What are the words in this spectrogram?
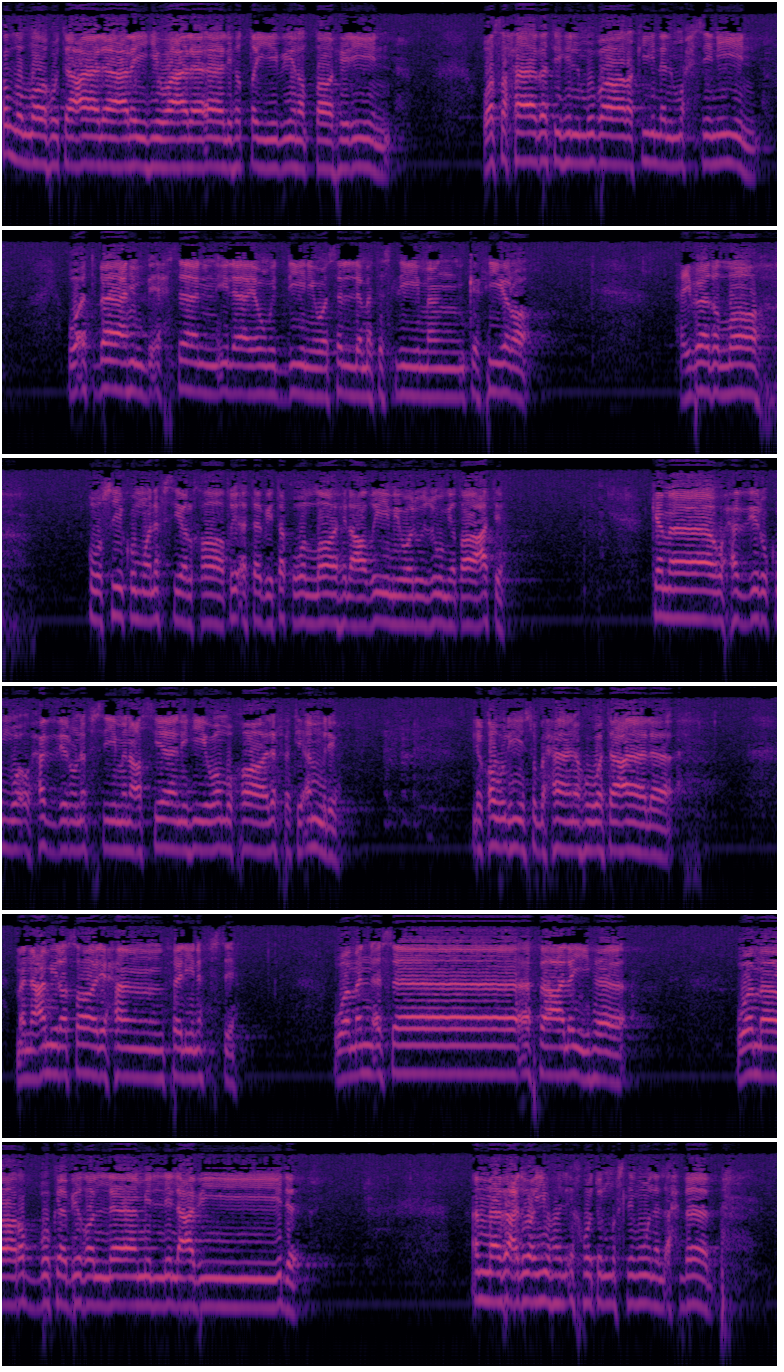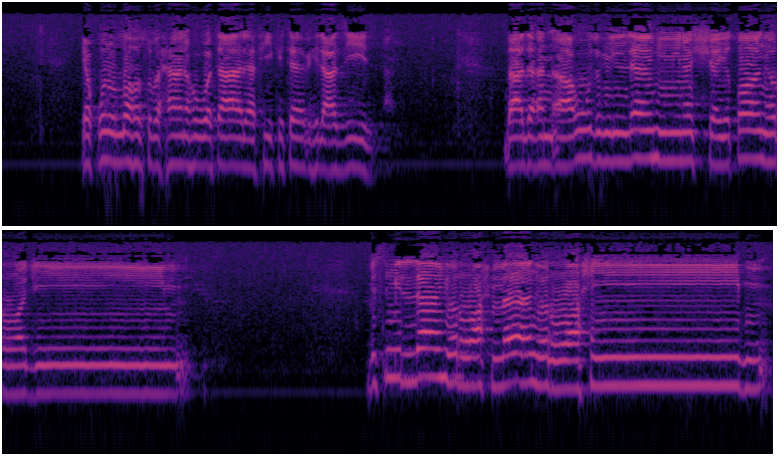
صلى الله تعالى عليه وعلى آله الطيبين الطاهرين وصحابته المباركين المحسنين وأتباعهم بإحسان إلى يوم الدين وسلم تسليما كثيرا. عباد الله أوصيكم ونفسي الخاطئة بتقوى الله العظيم ولزوم طاعته. كما أحذركم وأحذر نفسي من عصيانه ومخالفة أمره. لقوله سبحانه وتعالى من عمل صالحا فلنفسه ومن أساء فعليها وما ربك بظلام للعبيد اما بعد ايها الاخوه المسلمون الاحباب يقول الله سبحانه وتعالى في كتابه العزيز بعد ان اعوذ بالله من الشيطان الرجيم بسم الله الرحمن الرحيم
